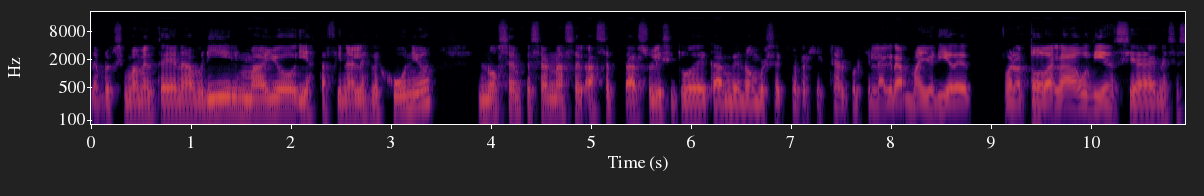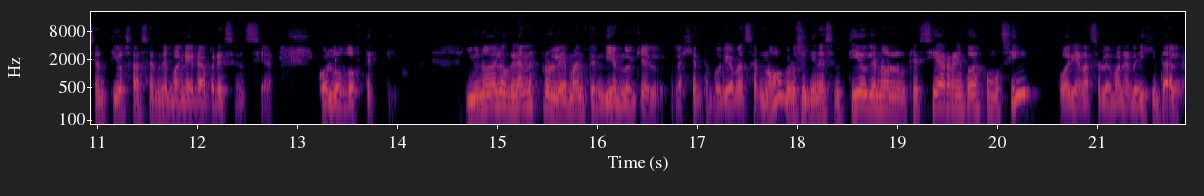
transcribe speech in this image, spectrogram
Aproximadamente en abril, mayo y hasta finales de junio no se empezaron a, aceptar solicitudes de cambio de nombre sector registral porque la gran mayoría de bueno, toda la audiencia en ese sentido se hacen de manera presencial, con los dos testigos. Y uno de los grandes problemas, entendiendo que la gente podría pensar, no, pero si tiene sentido que no que cierren y es como sí, podrían hacerlo de manera digital.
